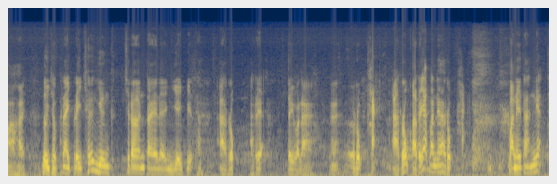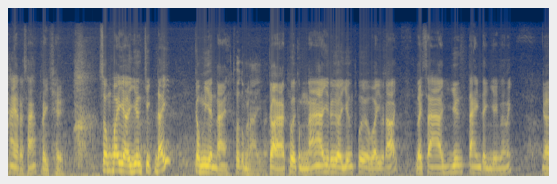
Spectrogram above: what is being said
មកហើយដូចជាផ្នែកព្រៃឈើយើងច្រើនតែដែលនិយាយពាក្យថាអរុកអរិយទេវតាណារុក្ខៈអរុកអរិយបានន័យថារុក្ខៈបានន័យថាអ្នកថែរក្សាព្រៃឈើសំបីឲ្យយើងជីកដីក៏មានដែរធ្វើកំណាយបាទក៏អាចធ្វើកំណាយឬយើងធ្វើអ្វីក៏ដោយ ដោយសារយើងតែងតែនិយាយមកហ្នឹងអឺ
